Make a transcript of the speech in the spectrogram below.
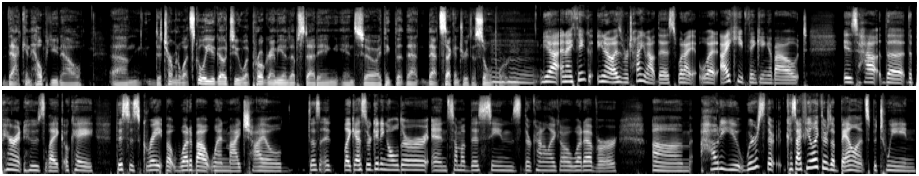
That can help you now um, determine what school you go to, what program you end up studying, and so I think that that that second truth is so important. Mm-hmm. Yeah, and I think you know as we're talking about this, what I what I keep thinking about is how the the parent who's like, okay, this is great, but what about when my child doesn't it, like as they're getting older and some of this seems they're kind of like oh whatever. Um how do you where's the because i feel like there's a balance between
